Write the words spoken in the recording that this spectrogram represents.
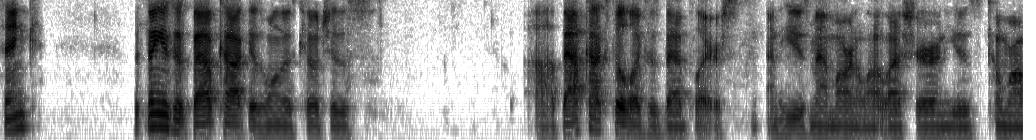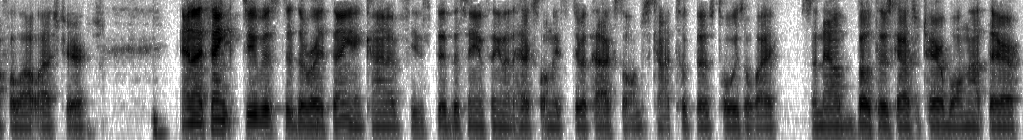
think the thing is is Babcock is one of those coaches uh, Babcock still likes his bad players, and he used Matt Martin a lot last year, and he used Komarov a lot last year. And I think Dubas did the right thing and kind of he did the same thing that Hextall needs to do with Hakstol and just kind of took those toys away. So now both those guys are terrible and not there,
